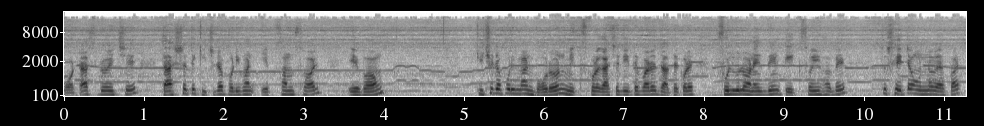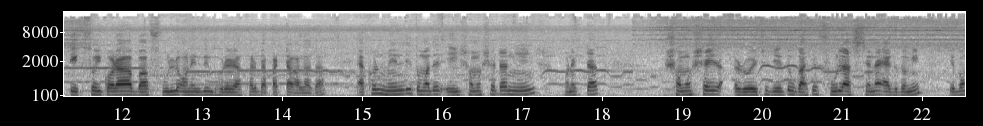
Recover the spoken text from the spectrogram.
পটাশ রয়েছে, তার সাথে কিছুটা পরিমাণ এপসাম সল এবং কিছুটা পরিমাণ বোরন মিক্স করে গাছে দিতে পারো, যাতে করে ফুলগুলো অনেক দিন টেকসই হবে। তো সেটা অন্য ব্যাপার। টেকসই করা বা ফুল অনেক দিন ধরে রাখার ব্যাপারটা আলাদা। এখন মেনলি তোমাদের এই সমস্যাটা নিয়েই অনেকটা সমস্যাই রয়েছে, যেহেতু গাছে ফুল আসছে না একদমই এবং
